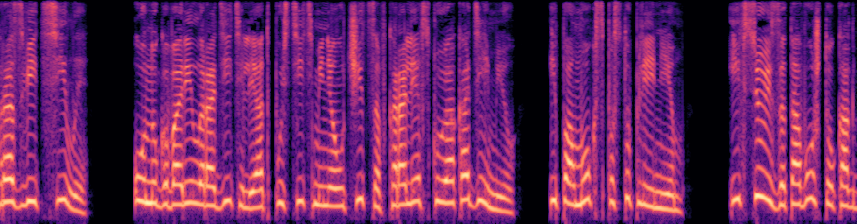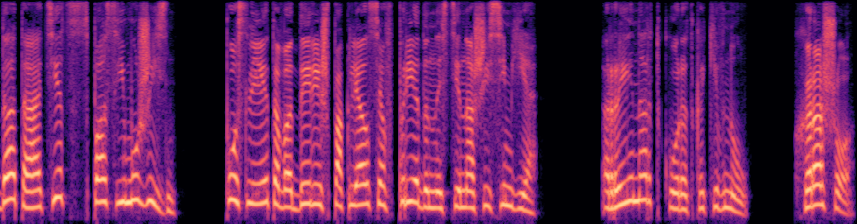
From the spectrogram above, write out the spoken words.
развить силы. Он уговорил родителей отпустить меня учиться в Королевскую академию и помог с поступлением. И все из-за того, что когда-то отец спас ему жизнь. После этого Дэриш поклялся в преданности нашей семье. Рейнард коротко кивнул. «Хорошо.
